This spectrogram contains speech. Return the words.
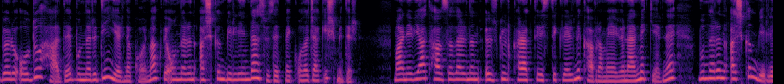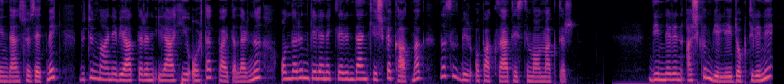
Böyle olduğu halde bunları din yerine koymak ve onların aşkın birliğinden söz etmek olacak iş midir?'' Maneviyat havzalarının özgül karakteristiklerini kavramaya yönelmek yerine bunların aşkın birliğinden söz etmek, bütün maneviyatların ilahi ortak paydalarını onların geleneklerinden keşfe kalkmak nasıl bir opaklığa teslim olmaktır? Dinlerin aşkın birliği doktrini,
